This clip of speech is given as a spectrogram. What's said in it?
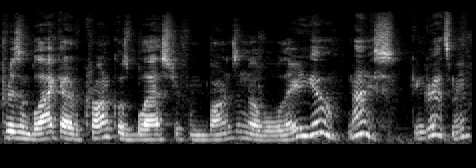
Prism Black out of a Chronicles blaster from Barnes & Noble. Well, there you go. Nice. Congrats, man.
